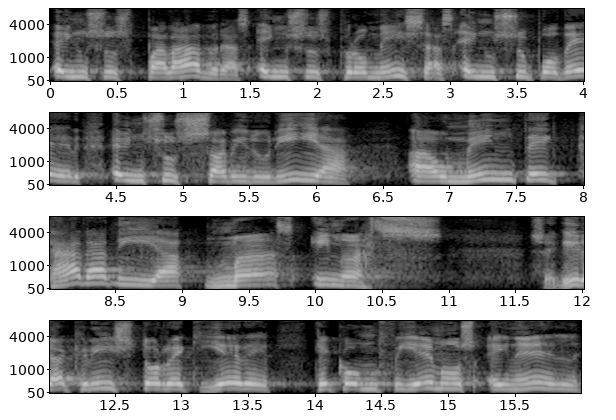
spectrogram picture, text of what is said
en sus palabras, en sus promesas, en su poder, en su sabiduría, aumente cada día más y más. Seguir a Cristo requiere que confiemos en Él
